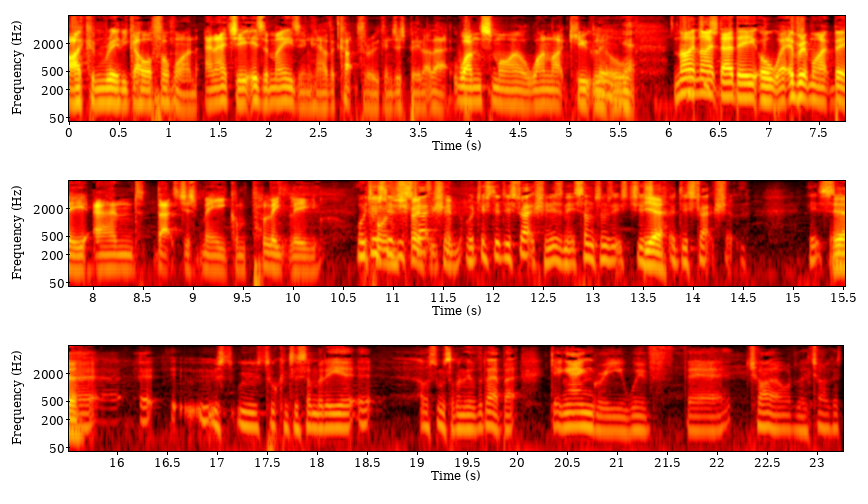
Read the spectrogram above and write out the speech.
I can really go off on one, and actually, it is amazing how the cut through can just be like that. One smile, one like cute little Yeah. Night, night, daddy, or whatever it might be, and that's just me completely. Or just a Just trying to- distraction. Or just a distraction, isn't it? Sometimes it's just Yeah. a distraction. It's. Yeah. Uh, uh, we, was, we were talking to somebody. Uh, I was talking to someone the other day about getting angry with their child. And the child goes,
